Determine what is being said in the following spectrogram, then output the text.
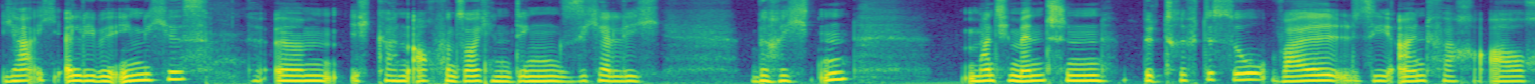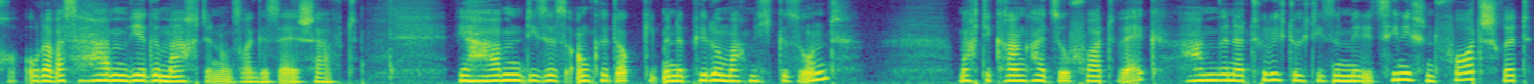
Ja, ich erlebe Ähnliches. Ähm, ich kann auch von solchen Dingen sicherlich berichten. Manche Menschen betrifft es so, weil sie einfach auch, oder was haben wir gemacht in unserer Gesellschaft? Wir haben dieses Onkel Doc, gib mir eine Pille, mach mich gesund, mach die Krankheit sofort weg, haben wir natürlich durch diesen medizinischen Fortschritt,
